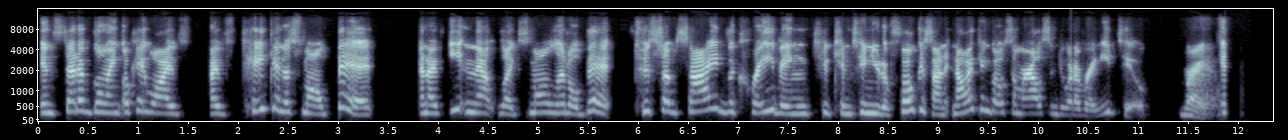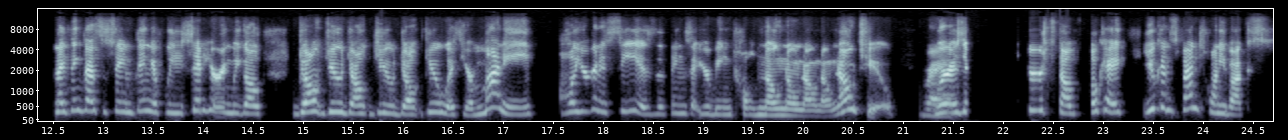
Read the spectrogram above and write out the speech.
Instead of going, okay, well, I've I've taken a small bit and I've eaten that like small little bit to subside the craving to continue to focus on it. Now I can go somewhere else and do whatever I need to. Right. And And I think that's the same thing. If we sit here and we go, don't do, don't do, don't do with your money, all you're going to see is the things that you're being told no, no, no, no, no to. Right. Whereas if yourself, okay, you can spend 20 bucks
